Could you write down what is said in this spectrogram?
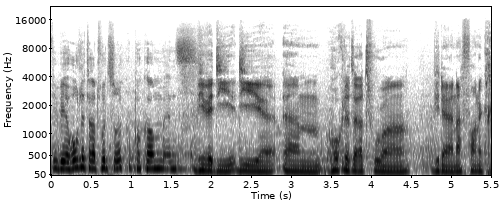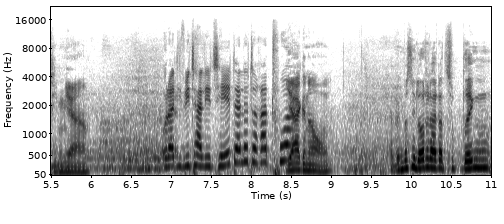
wie wir Hochliteratur zurückbekommen ins... Wie wir die, die ähm, Hochliteratur wieder nach vorne kriegen, ja. Oder die Vitalität der Literatur? Ja, genau. Wir müssen die Leute halt dazu bringen,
